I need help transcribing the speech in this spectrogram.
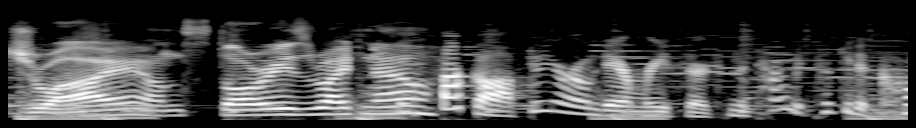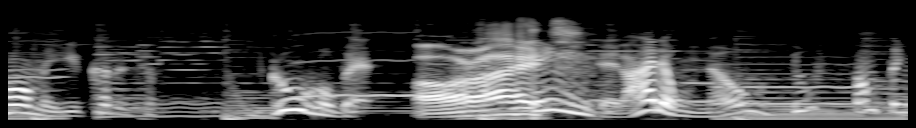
dry on stories right now. fuck off, do your own damn research. From the time it took you to call me, you could've just Googled it. Alright. Gamed it, I don't know. Do something.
